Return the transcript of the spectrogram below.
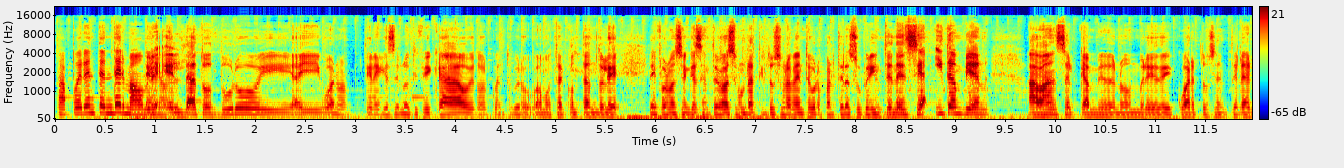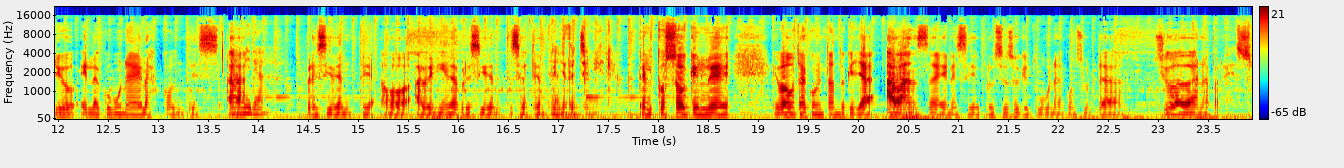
Para poder entender más o menos. El, el dato duro y ahí, bueno, tiene que ser notificado y todo el cuento, pero vamos a estar contándole la información que se entregó hace un ratito solamente por parte de la superintendencia y también avanza el cambio de nombre de cuarto centenario en la comuna de Las Condes ah, mira presidente o avenida presidente Sebastián Peñera Echenique. El COSO que le eh, vamos a estar comentando que ya avanza en ese proceso que tuvo una consulta ciudadana para eso.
